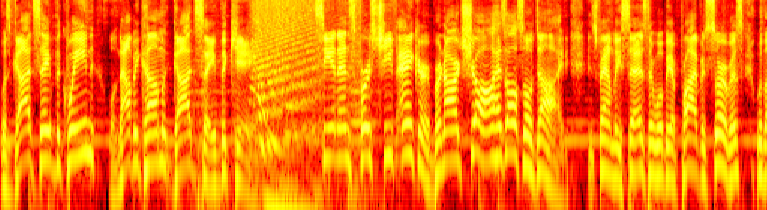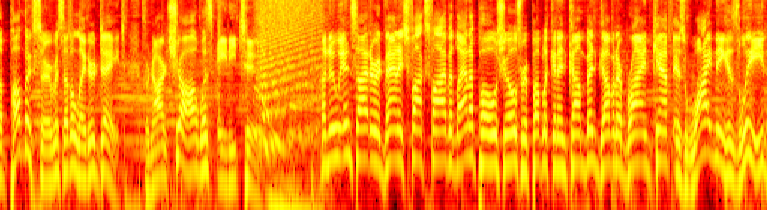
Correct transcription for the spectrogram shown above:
was God Save the Queen, will now become God Save the King. CNN's first chief anchor, Bernard Shaw, has also died. His family says there will be a private service with a public service at a later date. Bernard Shaw was 82. A new Insider Advantage Fox 5 Atlanta poll shows Republican incumbent Governor Brian Kemp is widening his lead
